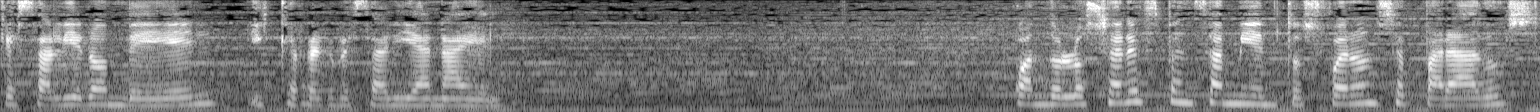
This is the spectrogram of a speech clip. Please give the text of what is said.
que salieron de él y que regresarían a él. Cuando los seres pensamientos fueron separados,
